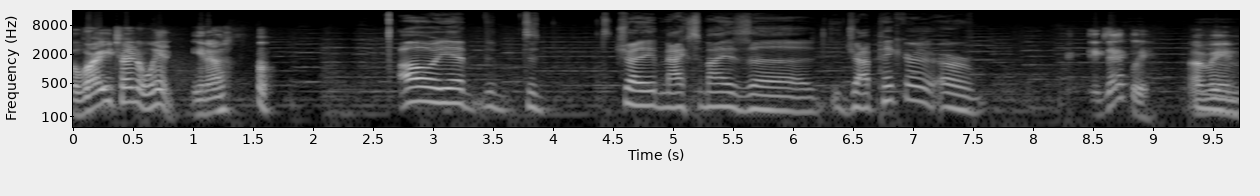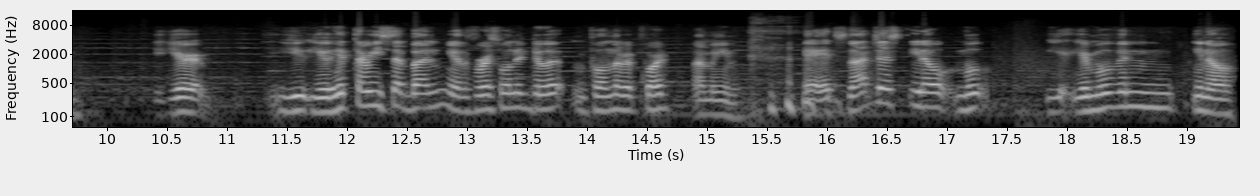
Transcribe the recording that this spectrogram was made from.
but why are you trying to win? You know. Oh yeah, to, to try to maximize uh draft pick or, or Exactly. I Mm. mean, you're you you hit the reset button. You're the first one to do it and pulling the ripcord. I mean, it's not just you know move. You're moving you know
